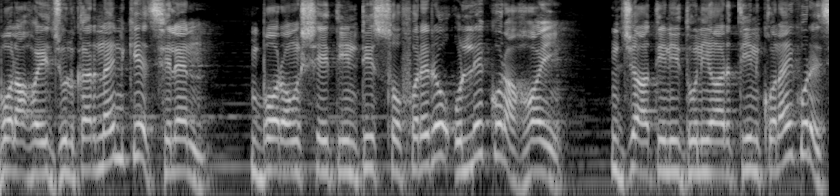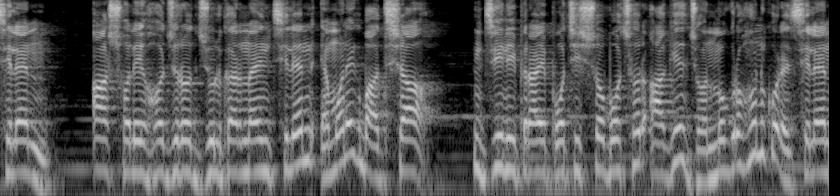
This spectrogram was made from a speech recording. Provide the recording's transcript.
বলা হয় জুলকার নাইন কে ছিলেন, বরং সেই তিনটি সফরেরও উল্লেখ করা হয়, যা তিনি দুনিয়ার তিন কোনায় করেছিলেন। আসলে হজরত জুলকার নাইন ছিলেন এমন এক বাদশাহ, যিনি প্রায় পঁচিশশো বছর আগে জন্মগ্রহণ করেছিলেন,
